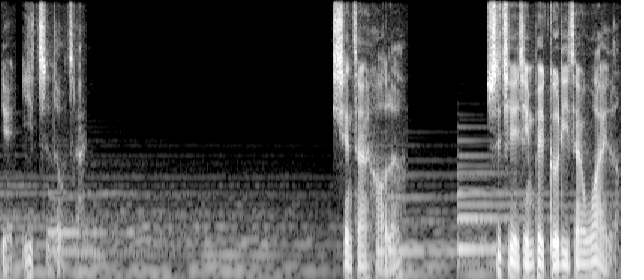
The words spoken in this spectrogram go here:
也一直都在。现在好了。世界已经被隔离在外了，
